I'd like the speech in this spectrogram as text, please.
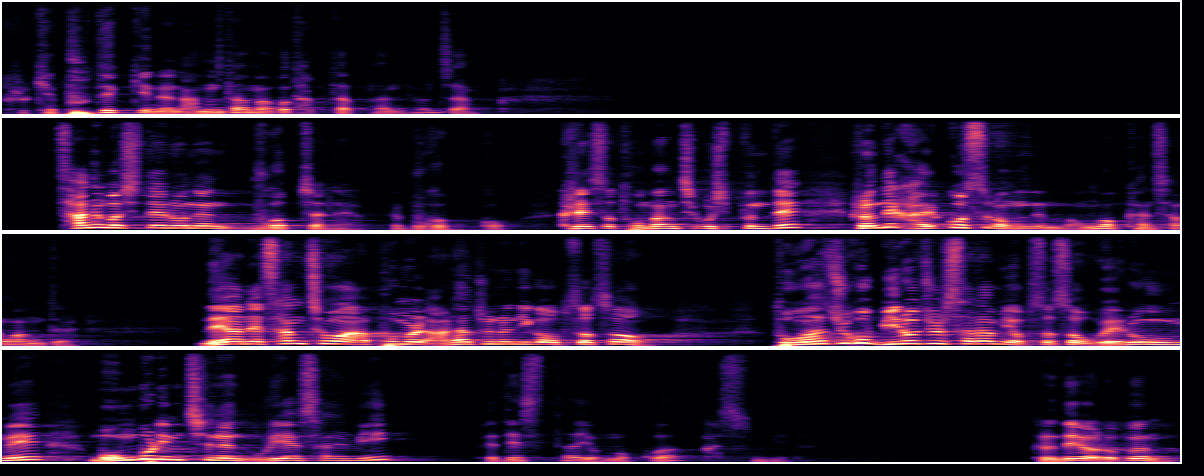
그렇게 부대끼는 암담하고 답답한 현장. 사는 것이 때로는 무겁잖아요. 무겁고. 그래서 도망치고 싶은데 그런데 갈 곳은 없는 먹먹한 상황들. 내 안에 상처와 아픔을 알아주는 이가 없어서 도와주고 밀어줄 사람이 없어서 외로움에 몸부림치는 우리의 삶이 베데스다 연못과 같습니다. 그런데 여러분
